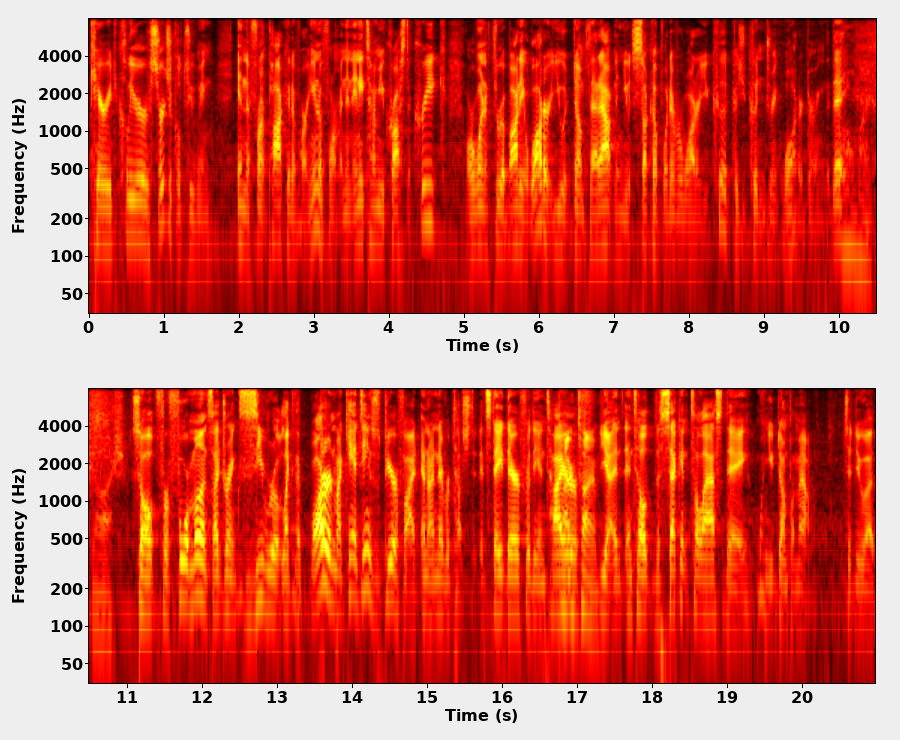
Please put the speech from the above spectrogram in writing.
carried clear surgical tubing in the front pocket of our uniform. And then anytime you crossed a creek or went through a body of water, you would dump that out and you would suck up whatever water you could because you couldn't drink water during the day. oh my gosh. So for four months, I drank zero. Like the water in my canteens was purified, and I never touched it. It stayed there for the entire, Entire time. Yeah, until the second to last day when you dump them out to do a,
